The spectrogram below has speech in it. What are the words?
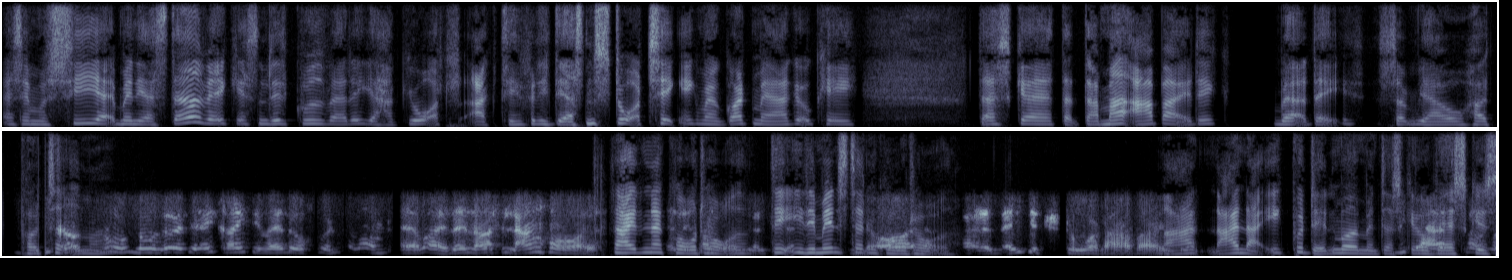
Altså, jeg må sige, at, men jeg er stadigvæk jeg er sådan lidt, gud, hvad er det, jeg har gjort-agtig, fordi det er sådan en stor ting, ikke? Man kan godt mærke, okay, der, skal, der, der er meget arbejde, ikke? Hver dag, som jeg jo har påtaget mig. Nu, nu hørte jeg ikke rigtigt, hvad du om. Er den også langhåret? Nej, den er korthåret. Det, I det mindste er den korthåret. Det er ikke et stort arbejde. Nej, nej, nej, ikke på den måde, men der skal jo vaskes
